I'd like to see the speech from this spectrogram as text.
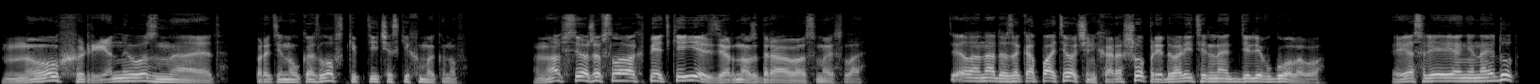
«Ну, хрен его знает», — протянул Козлов, скептически хмыкнув. Но все же в словах Петьки есть зерно здравого смысла. Тело надо закопать очень хорошо, предварительно отделив голову. Если ее не найдут,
